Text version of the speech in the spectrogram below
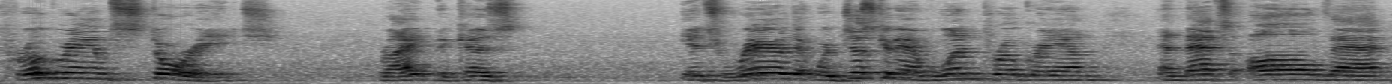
program storage, right? Because it's rare that we're just going to have one program and that's all that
